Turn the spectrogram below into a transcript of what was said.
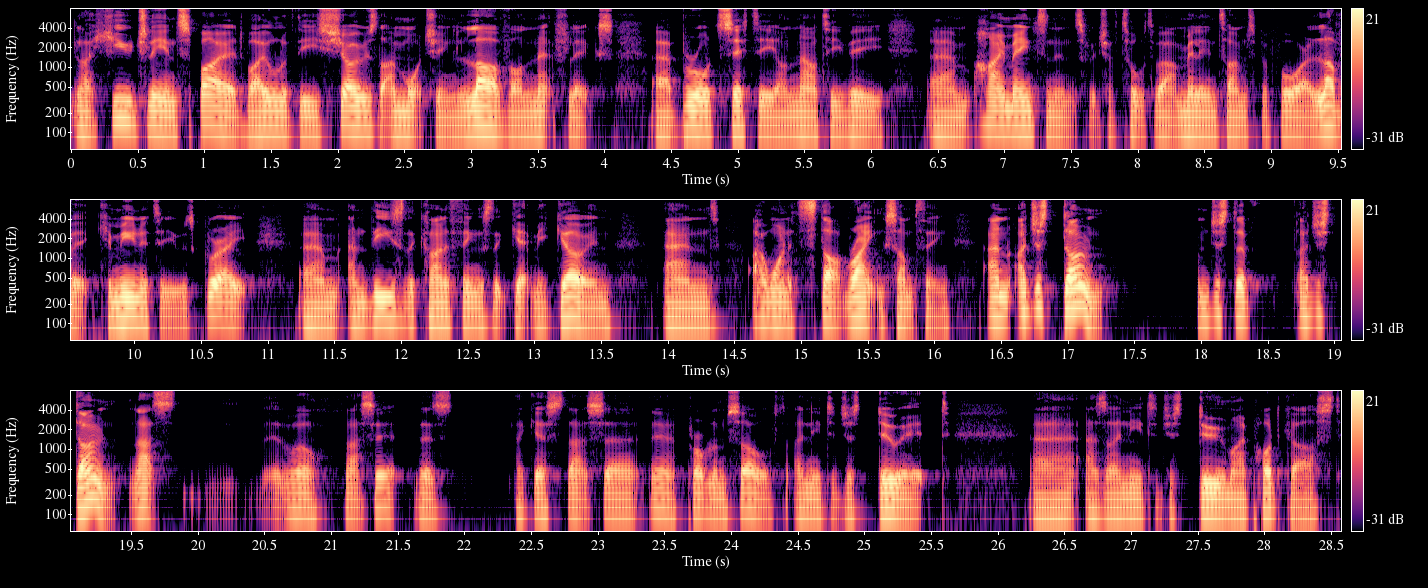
like hugely inspired by all of these shows that I'm watching. Love on Netflix uh, Broad City on Now TV um, High Maintenance which I've talked about a million times before. I love it. Community was great. Um, and these are the kind of things that get me going and I wanted to start writing something and I just don't I'm just a I just don't. That's well, that's it. There's, I guess that's uh, yeah, problem solved. I need to just do it, uh, as I need to just do my podcast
